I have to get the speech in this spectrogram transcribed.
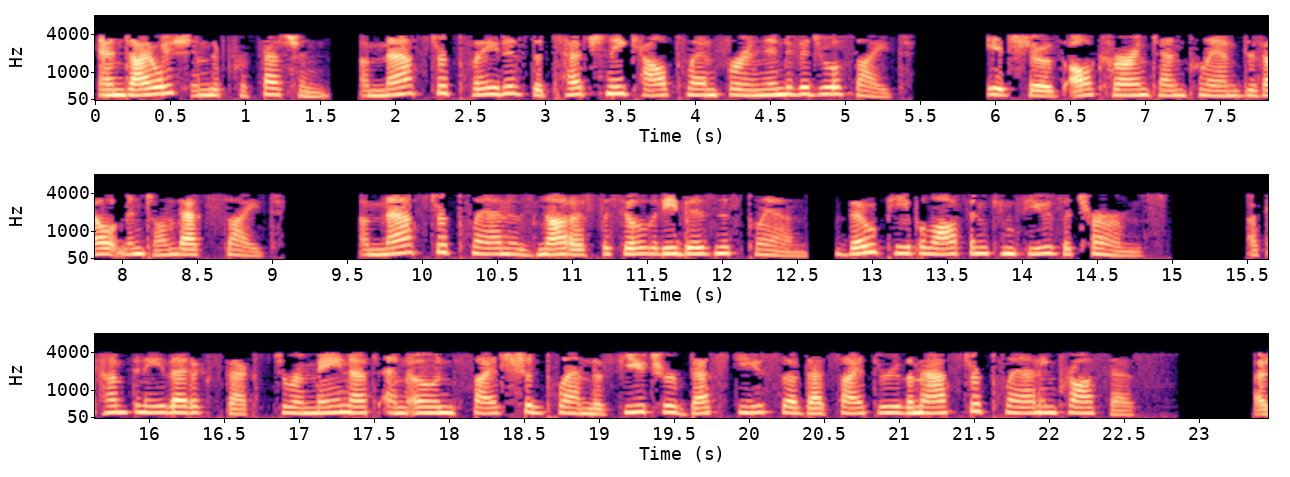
and I wish in the profession, a master plan is the technical plan for an individual site. It shows all current and planned development on that site. A master plan is not a facility business plan, though people often confuse the terms. A company that expects to remain at an owned site should plan the future best use of that site through the master planning process. A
